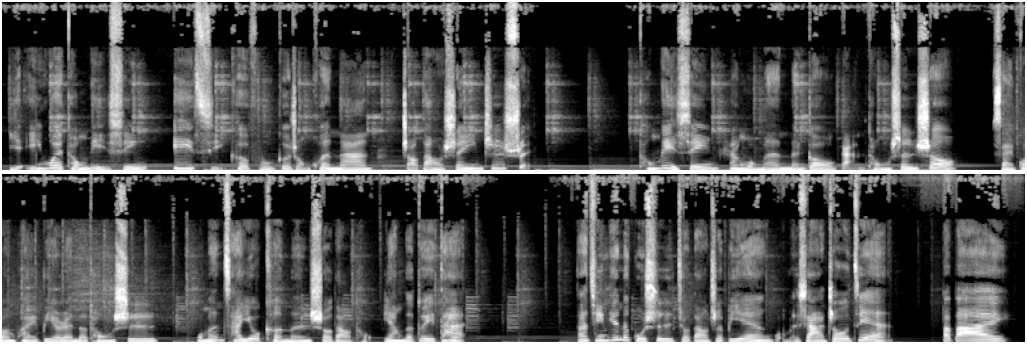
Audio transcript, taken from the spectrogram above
也因为同理心一起克服各种困难，找到声音之水。同理心让我们能够感同身受，在关怀别人的同时，我们才有可能受到同样的对待。那今天的故事就到这边，我们下周见。拜拜。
